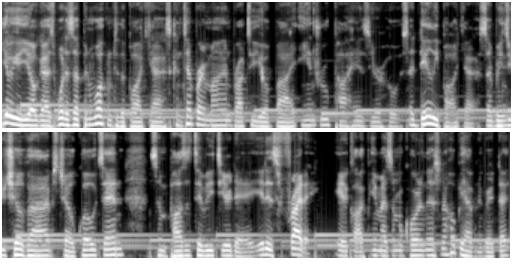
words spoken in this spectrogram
Yo, yo, yo, guys, what is up, and welcome to the podcast Contemporary Mind, brought to you by Andrew Pajes, your host, a daily podcast that brings you chill vibes, chill quotes, and some positivity to your day. It is Friday, 8 o'clock p.m. as I'm recording this, and I hope you're having a great day.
